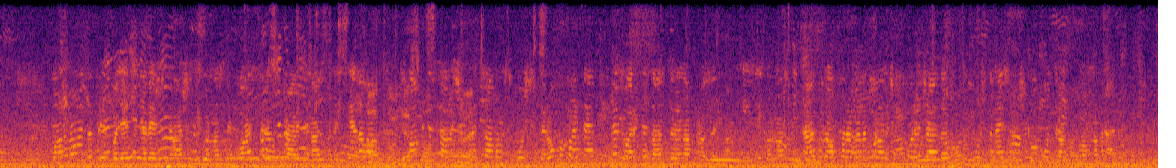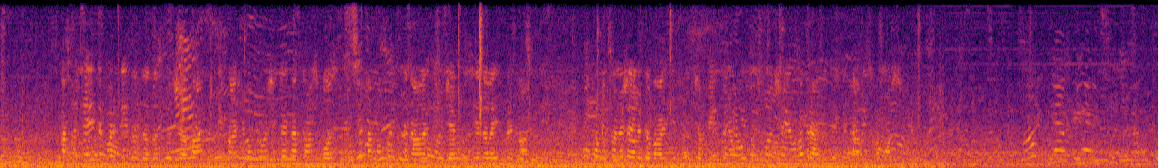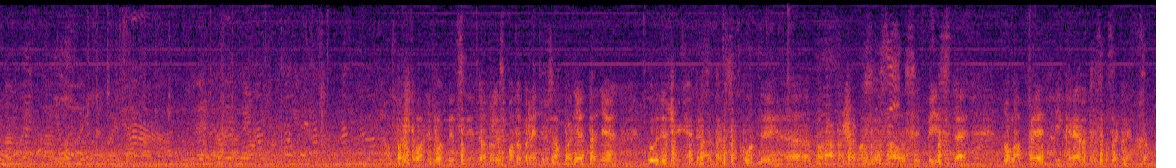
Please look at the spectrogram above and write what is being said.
Molimo vas da prije poljećenja vežete vaše sigurnosne pojaseve, uspravite naslone sjedala, sklopite stoliće pred sobom, spuštite rukohvate i zatvorite zastore na prozorima. I sigurnosni trak za uporabu elektroničkih uređaja dopuštena isključivo u zrakoplovnom radu. Ako sjedite pored izlaza za slučaj opasnosti, pažljivo proučite karton s posljedičkama koji se nalazi u džepu sjedala ispred vas. Ukoliko ne želite obaviti funkciju pismene u hitnom slučaju, obratite se kabinskom osoblju. Poštovani putnici, dobili smo odobrenje za poljetanje. U idućih 10 sekundi e, poravnašemo se sa osi piste 05 i krenuti sa sekvencom.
